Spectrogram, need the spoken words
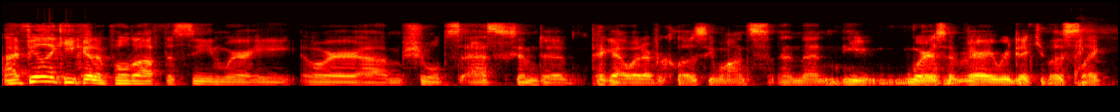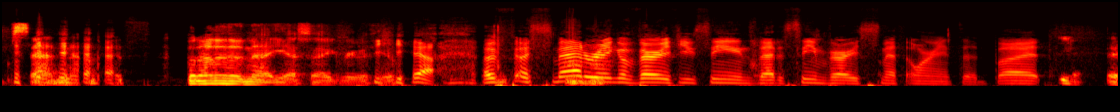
I feel like he could have pulled off the scene where he or um, Schultz asks him to pick out whatever clothes he wants, and then he wears a very ridiculous like satin outfit. But other than that, yes, I agree with you. Yeah, a, a smattering of very few scenes that seem very Smith oriented, but yeah. yeah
